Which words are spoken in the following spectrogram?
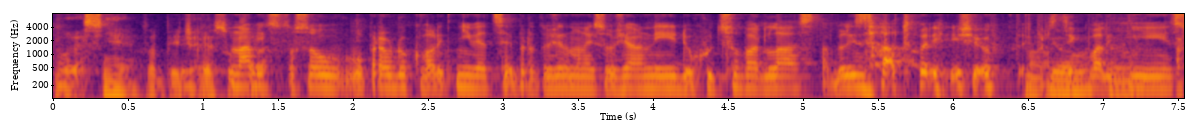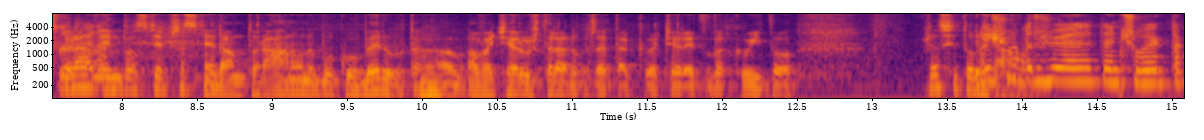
no jasně. Zabíječka je. je super. Navíc to jsou opravdu kvalitní věci, protože tam nejsou žádný dochucovadla, stabilizátory, že jo? To je no, prostě jo, kvalitní jo. Akorát vím prostě přesně, dám to ráno nebo k obědu. Tak, hmm. a, večer už teda dobře, tak večer je to takový to že si to Když nedá. udržuje ten člověk, tak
